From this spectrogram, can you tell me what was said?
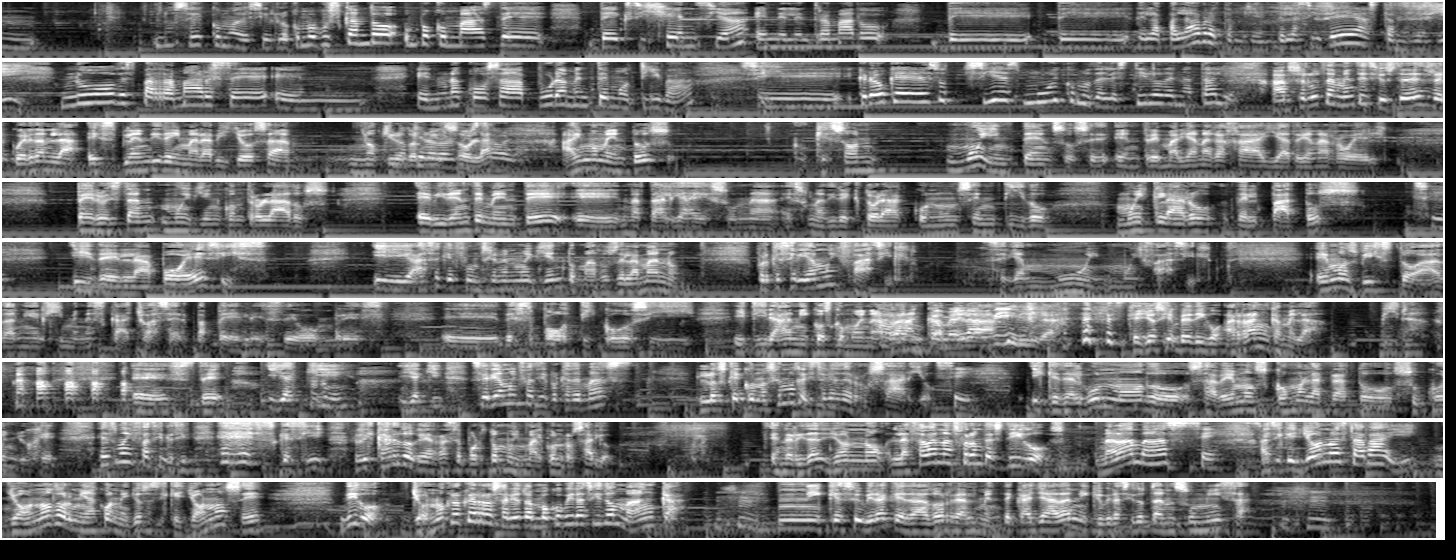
no sé cómo decirlo, como buscando un poco más de, de exigencia en el entramado de, de- de la palabra también, de las ideas también. Sí. No desparramarse en, en una cosa puramente emotiva. Sí. Eh, creo que eso sí es muy como del estilo de Natalia. Absolutamente, si ustedes recuerdan la espléndida y maravillosa No quiero, No dormir, quiero dormir sola, sola. hay momentos que son muy intensos eh, entre Mariana Gaja y Adriana Roel, pero están muy bien controlados. Evidentemente, eh, Natalia es una, es una directora con un sentido muy claro del patos Sí. y de la poesis. Y hace que funcionen muy bien tomados de la mano. Porque sería muy fácil. Sería muy, muy fácil. Hemos visto a Daniel Jiménez Cacho hacer papeles de hombres eh, despóticos y, y tiránicos como en Arráncame, la vida. Que yo siempre digo, arráncame la vida. Este, y aquí, y aquí sería muy fácil porque además los que conocemos la historia de Rosario Sí. y que de algún modo sabemos cómo la trató su cónyuge, es muy fácil decir, es que sí, Ricardo Guerra se portó muy mal con Rosario. En realidad yo no, las sábanas fueron testigos, nada más. Sí, sí. Así que yo no estaba ahí, yo no dormía con ellos, así que yo no sé. Digo, yo no creo que Rosario tampoco hubiera sido manca, ni que se hubiera quedado realmente callada, ni que hubiera sido tan sumisa.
